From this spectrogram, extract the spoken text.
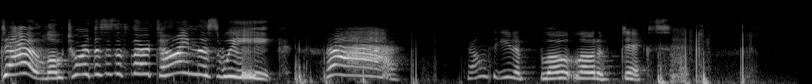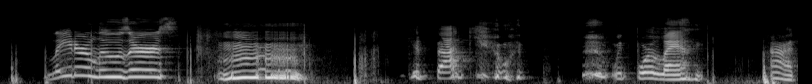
Dad, Lotor, this is the third time this week. Ah! Tell him to eat a boatload of dicks. Later, losers. Mm. Get back you with, with poor land. Ah,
